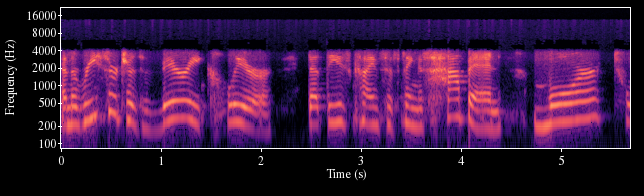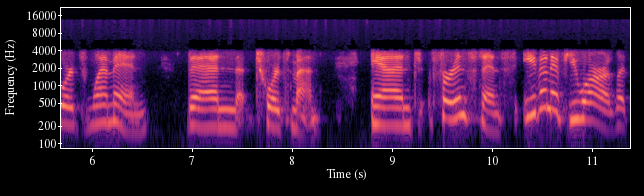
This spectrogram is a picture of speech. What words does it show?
and the research is very clear that these kinds of things happen more towards women than towards men. And for instance, even if you are, let's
